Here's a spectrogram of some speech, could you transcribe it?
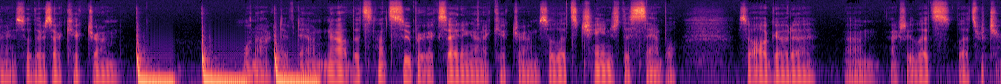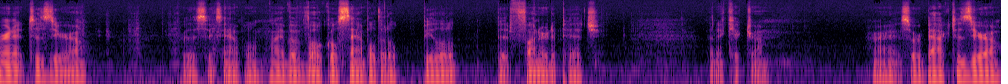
All right, so there's our kick drum one octave down. Now that's not super exciting on a kick drum, so let's change this sample. So I'll go to, um, actually let's let's return it to zero for this example. I have a vocal sample that'll be a little bit funner to pitch than a kick drum. All right, so we're back to zero.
